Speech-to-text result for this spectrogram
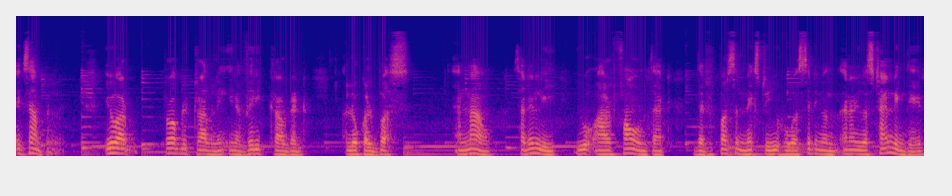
example, you are probably traveling in a very crowded local bus, and now suddenly you are found that the person next to you who was sitting on and you were standing there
